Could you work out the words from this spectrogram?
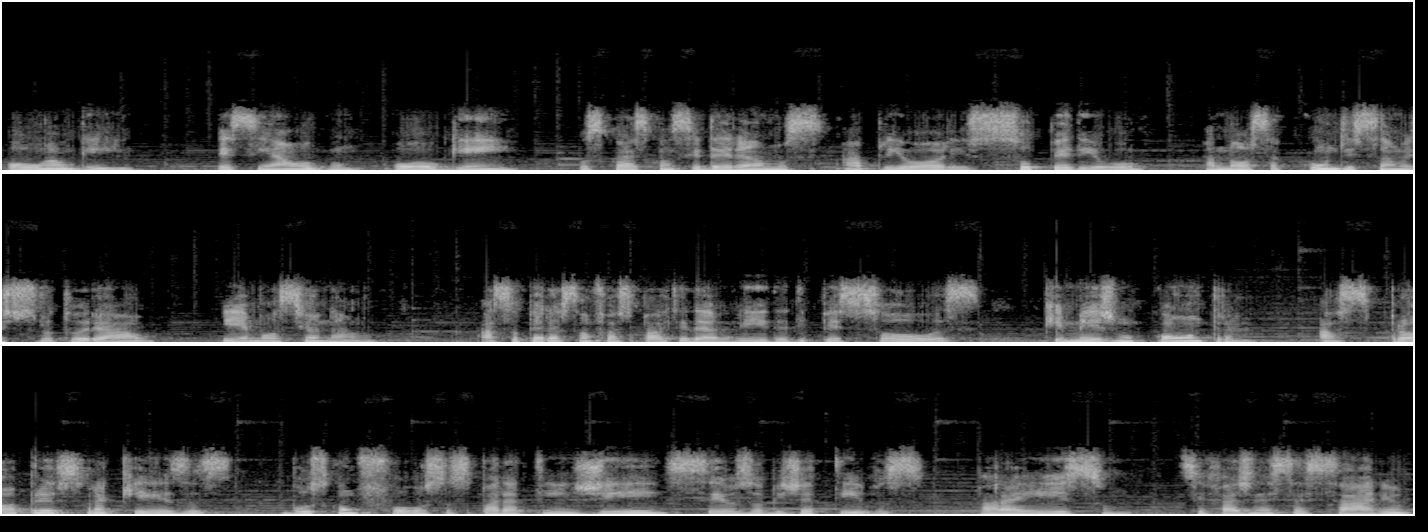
ou alguém. Esse algo ou alguém, os quais consideramos a priori superior à nossa condição estrutural e emocional. A superação faz parte da vida de pessoas que, mesmo contra as próprias fraquezas, buscam forças para atingir seus objetivos. Para isso, se faz necessário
